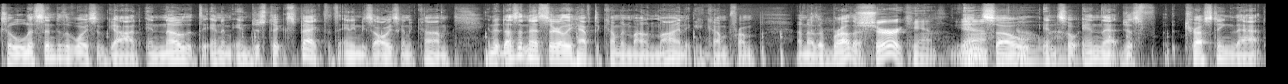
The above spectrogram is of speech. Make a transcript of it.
to listen to the voice of God and know that the enemy and just to expect that the enemy is always going to come. And it doesn't necessarily have to come in my own mind, it can come from another brother. Sure it can. Yeah. And so oh, and so in that just f- trusting that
